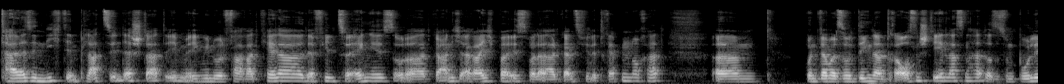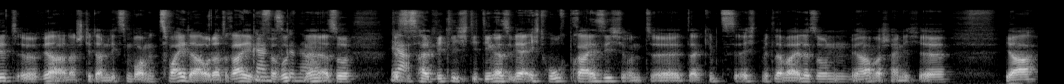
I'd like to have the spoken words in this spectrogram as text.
teilweise nicht den Platz in der Stadt, eben irgendwie nur ein Fahrradkeller, der viel zu eng ist oder halt gar nicht erreichbar ist, weil er halt ganz viele Treppen noch hat. Ähm, Und wenn man so ein Ding dann draußen stehen lassen hat, also so ein Bullet, äh, ja, dann steht am nächsten Morgen zwei da oder drei, Ganz wie verrückt, genau. ne? Also das ja. ist halt wirklich, die Dinger sind ja echt hochpreisig und äh, da gibt's echt mittlerweile so ein, ja, wahrscheinlich, äh, ja,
